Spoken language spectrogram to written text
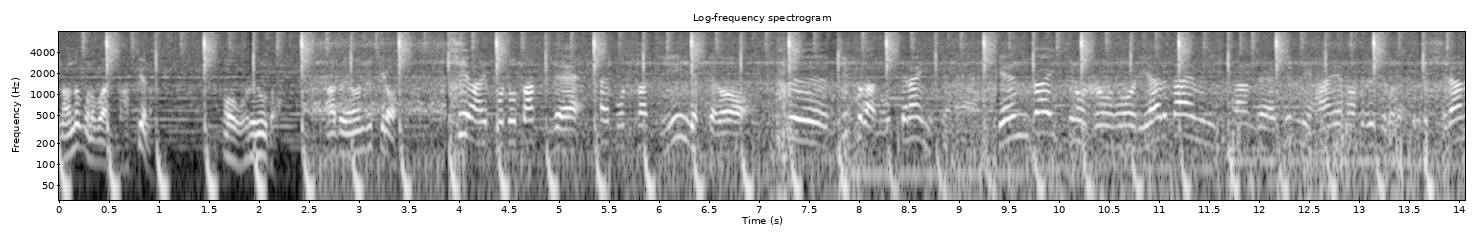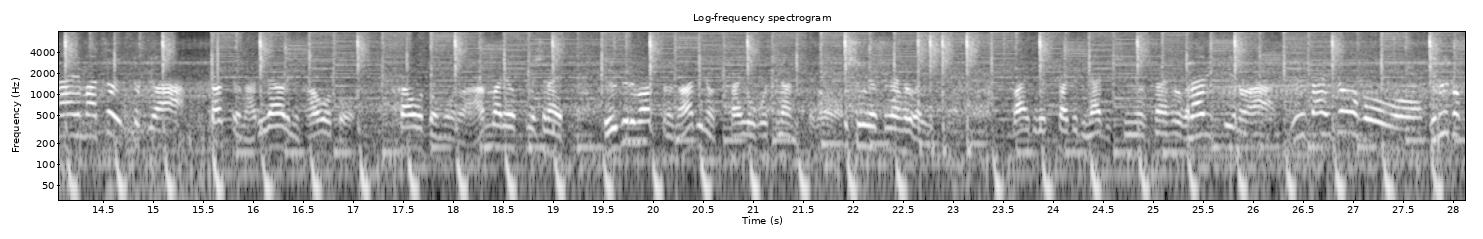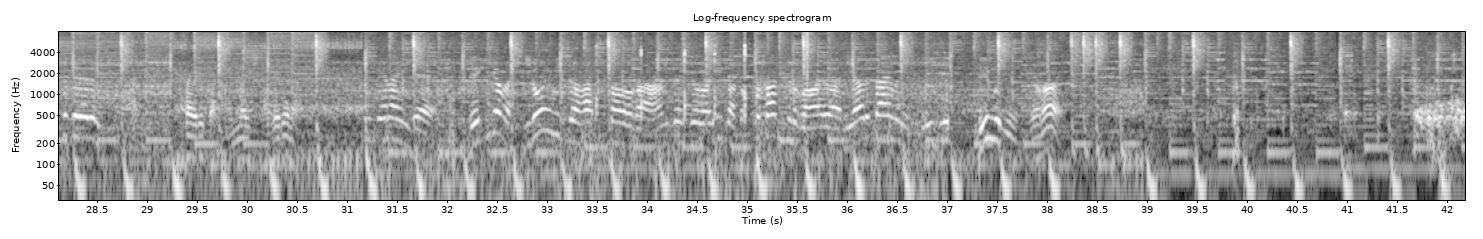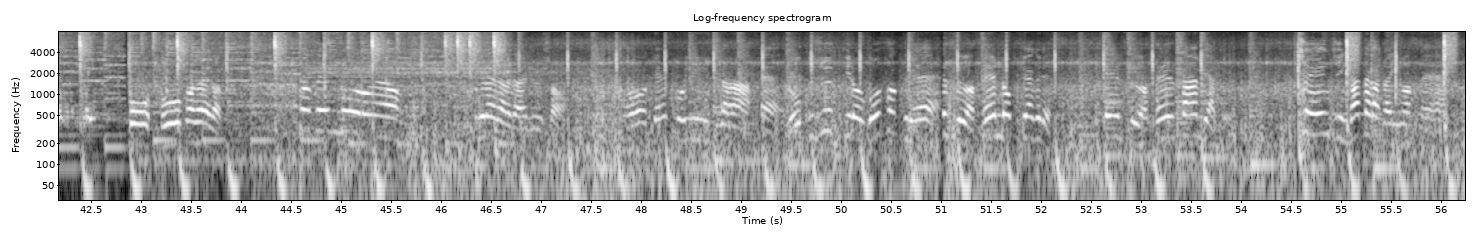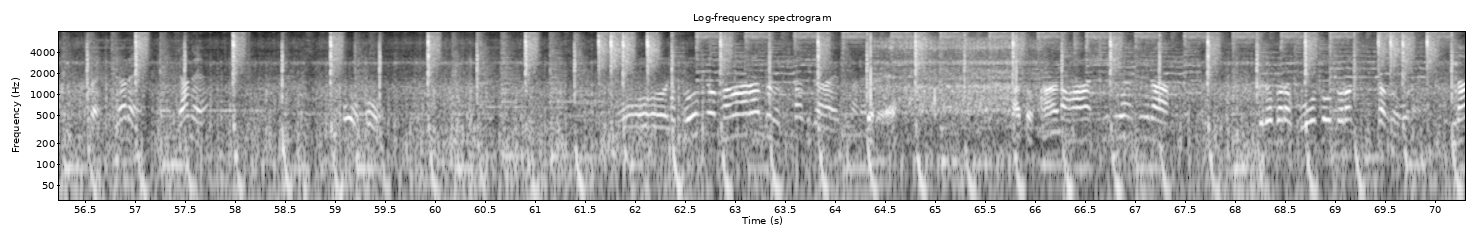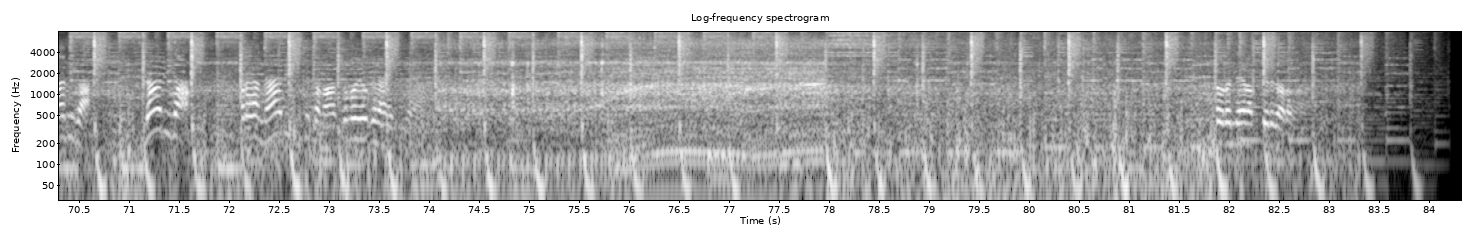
なんだこのバイクかっけえな。あ俺のだ。あと40キロ。C iPod Touch で iPod Touch いいんですけど普通チップが載ってないんですよね。現在地の情報をリアルタイムに掴んで地図に反映させるってことです。知らない街を行くときはタッチをナビ代わりに買おうと使おうと思うのはあんまりお勧めしないですね。Google マップのナビの使い心地なんですけど信用しない方がいい。ですねバイクで使うときナビ信用しない方が。ナビっていうのは渋滞情報をフルートしてくれるんですね使えるからあんまり喋れない。関係ないんでできれば広い道を走った方が安全上はいいかとタッチの場合はリアルタイムに追従リムジンじゃない。おお創価大学。車線道路だよぐらいなら大丈夫でしょおー結構いい道だな。60キロ5速で点数は1600です。点数は1300エンジンガタガタ言いますね。屋根屋根ああ走りやすいな。後ろから暴走トラック来たぞこれ。ナビが。ナビが。これがナビしてたマスも良くないですね。それ狙ってるだろうな。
